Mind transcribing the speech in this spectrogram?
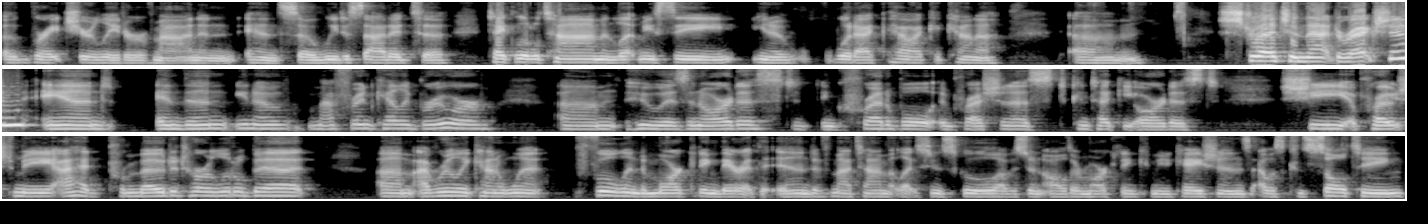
a great cheerleader of mine. And, and so we decided to take a little time and let me see, you know, what I, how I could kind of um, stretch in that direction. And, and then, you know, my friend Kelly Brewer, um, who is an artist, incredible impressionist, Kentucky artist. She approached me. I had promoted her a little bit. Um, I really kind of went full into marketing there at the end of my time at Lexington School. I was doing all their marketing communications. I was consulting,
